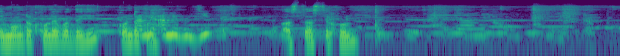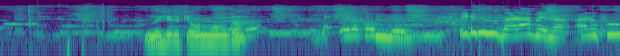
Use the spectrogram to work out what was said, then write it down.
এই মোমটা খুলে একবার দেখি কোনটা আমি বুঝি। আস্তে আস্তে খোল। দেখি এটা কেমন মোমটা। এরকম মোম। এটা কিন্তু দাঁড়াবে না আর খুব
